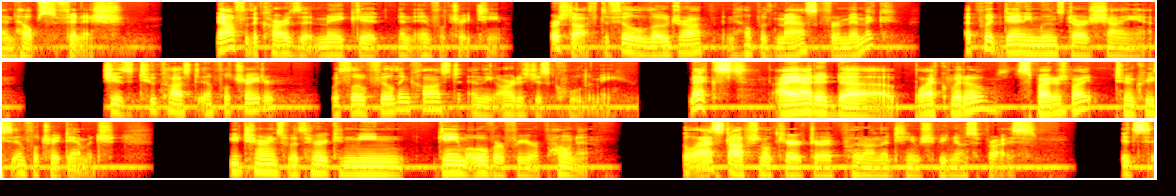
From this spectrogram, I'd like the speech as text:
and helps finish. Now for the cards that make it an infiltrate team. First off, to fill a low drop and help with mask for Mimic, I put Dani Moonstar Cheyenne. She is a two cost infiltrator with low fielding cost, and the art is just cool to me. Next, I added uh, Black Widow Spider's Bite to increase infiltrate damage. Few turns with her can mean game over for your opponent. The last optional character I put on the team should be no surprise. It's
